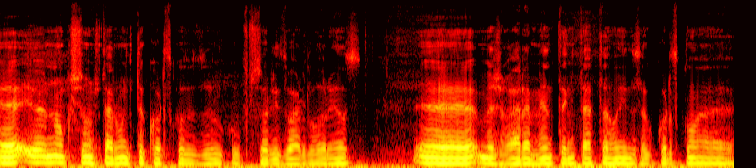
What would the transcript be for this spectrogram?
eu não costumo estar muito de acordo com, o, com o professor Eduardo Lourenço, eh, mas raramente tenho estado tão em desacordo com a,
